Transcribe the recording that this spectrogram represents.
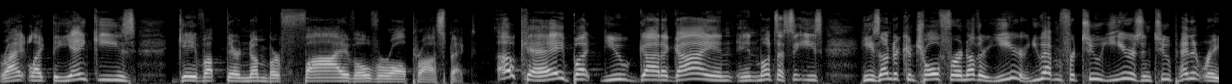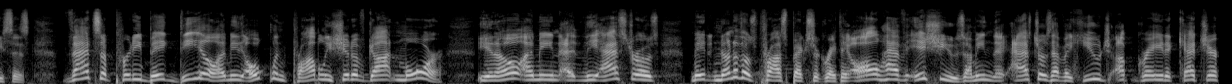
right? Like the Yankees gave up their number five overall prospect. Okay, but you got a guy in in Montas. He's under control for another year. You have him for two years and two pennant races. That's a pretty big deal. I mean, Oakland probably should have gotten more. You know, I mean, uh, the Astros made none of those prospects are great. They all have issues. I mean, the Astros have a huge upgrade at catcher.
